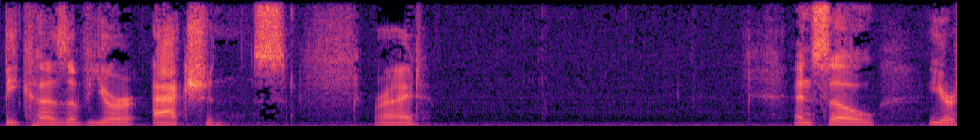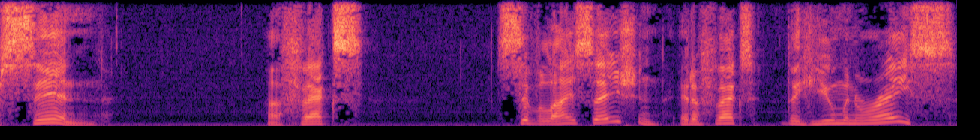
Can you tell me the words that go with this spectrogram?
because of your actions, right? And so your sin affects civilization, it affects the human race.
